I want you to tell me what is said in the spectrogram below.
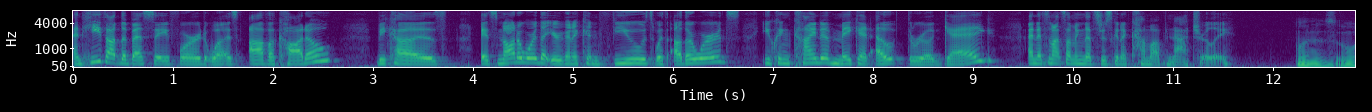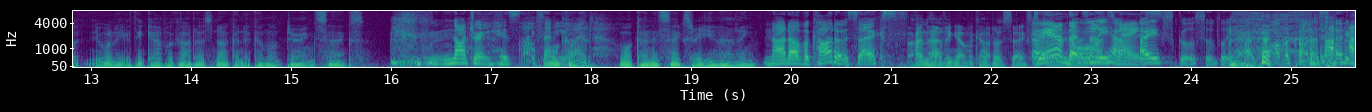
and he thought the best safe word was avocado because it's not a word that you're going to confuse with other words. You can kind of make it out through a gag, and it's not something that's just going to come up naturally. What is what? What do you think? Avocado's not going to come up during sex. not during his sex, What anyway. kind of what kind of sex are you having? Not avocado sex. I'm having avocado sex. Damn, that only sounds have, nice. I exclusively have avocado sex.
